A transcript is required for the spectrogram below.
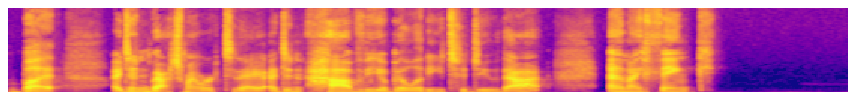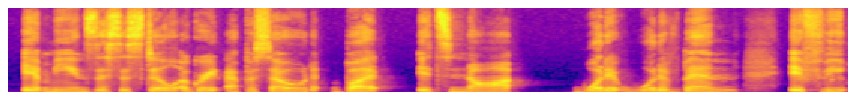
But I didn't batch my work today. I didn't have the ability to do that. And I think it means this is still a great episode, but it's not what it would have been if the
